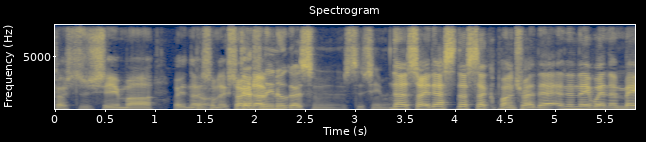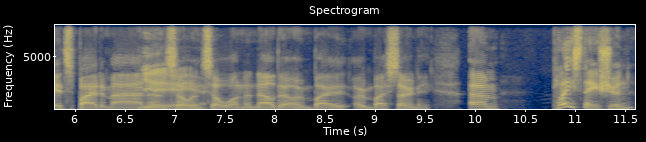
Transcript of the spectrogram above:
ghost of tsushima wait no, No, something sorry definitely no, no Ghost of Tsushima. no sorry that's that's sucker punch right there and then they went and made spider-man Yeah, and yeah, so yeah. and so on and now they're owned by owned by sony um playstation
